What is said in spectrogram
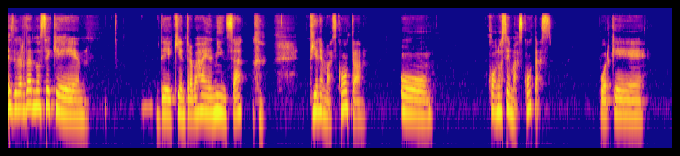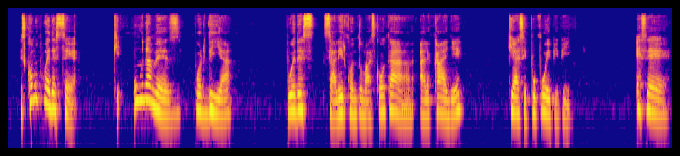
es de verdad no sé qué de quien trabaja en el MINSA tiene mascota o conoce mascotas. Porque es como puede ser que una vez por día puedes salir con tu mascota a, la calle que hace pupu y pipí. Ese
